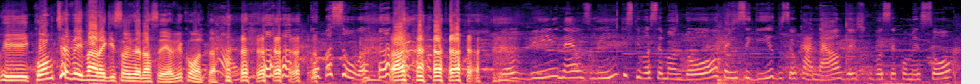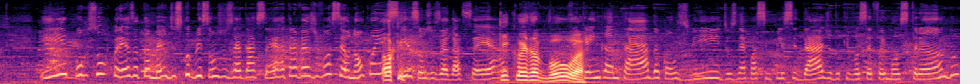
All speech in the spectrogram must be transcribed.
E, e como que você veio para aqui em São José da Serra? Me conta. Culpa sua. Eu vi, né, os links que você mandou, tenho seguido o seu canal desde que você começou. E por surpresa também eu descobri São José da Serra através de você. Eu não conhecia Ok. São José da Serra. que coisa boa. Fiquei encantada com os vídeos, né, com a simplicidade do que você foi mostrando.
